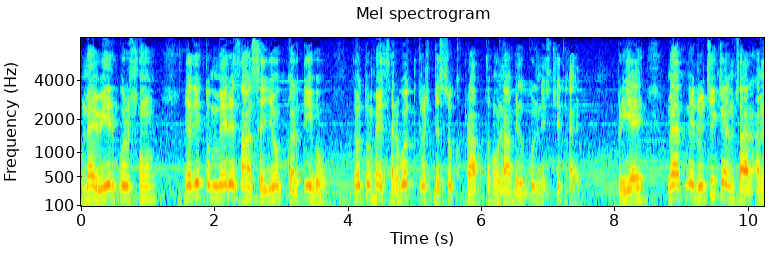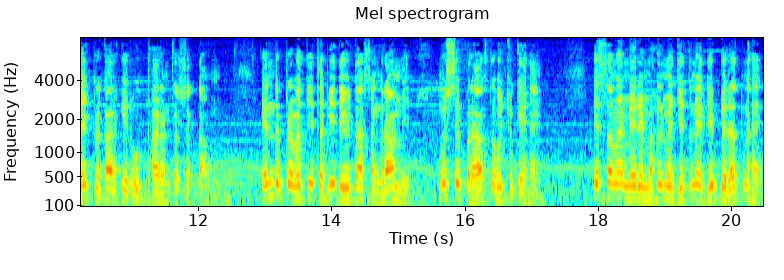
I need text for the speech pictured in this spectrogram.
मैं वीर पुरुष हूँ, यदि तुम मेरे साथ सहयोग करती हो तो तुम्हें सर्वोत्कृष्ट सुख प्राप्त होना बिल्कुल निश्चित है। प्रिय, मैं अपनी रुचि के अनुसार अनेक प्रकार के रूप धारण कर सकता हूँ। इंद्र प्रभृति सभी देवता संग्राम में मुझसे परास्त हो चुके हैं। इस समय मेरे महल में जितने दिव्य रत्न हैं,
